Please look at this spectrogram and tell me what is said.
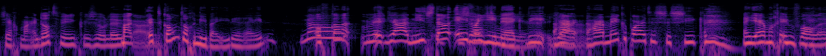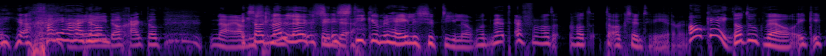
Zeg maar. En dat vind ik er zo leuk Maar aan. het kan toch niet bij iedereen? Nou, of kan het- Ja, niet Stel Eva Jinek, die, Ja. haar, haar make-up artist is ziek en jij mag invallen. Ja. Ga je haar nee, dan... dan ga ik dat... Nou ja, Ik zou het wel leuk is- vinden. Is stiekem een hele subtiele. Om het net even wat, wat te accentueren. Oké. Dat doe ik wel. Ik, ik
